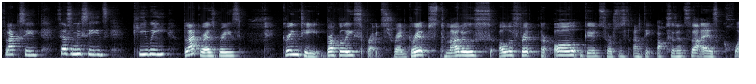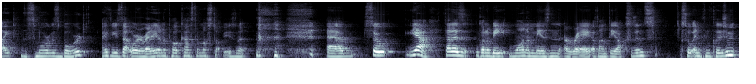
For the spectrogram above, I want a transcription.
flaxseed, sesame seeds, kiwi, black raspberries, green tea, broccoli, sprouts, red grapes, tomatoes, olive fruit are all good sources of antioxidants. So that is quite the smorgasbord. I've used that word already on a podcast. I must stop using it. um, so yeah, that is going to be one amazing array of antioxidants. So, in conclusion,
